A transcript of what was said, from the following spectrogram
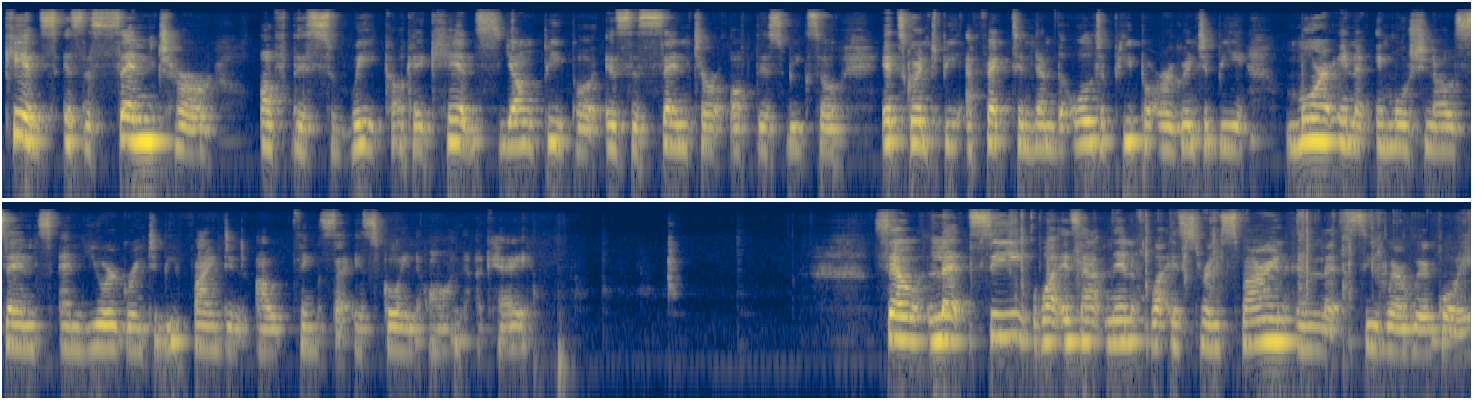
kids, is the center of this week. Okay, kids, young people is the center of this week. So it's going to be affecting them. The older people are going to be more in an emotional sense, and you're going to be finding out things that is going on. Okay. So let's see what is happening, what is transpiring, and let's see where we're going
